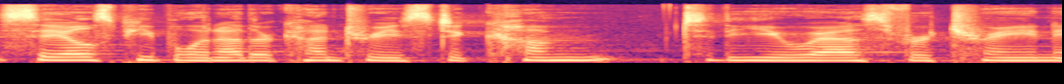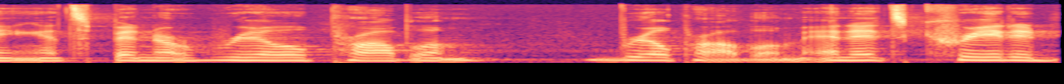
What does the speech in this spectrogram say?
salespeople in other countries to come to the U.S. for training. It's been a real problem real problem, and it's created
